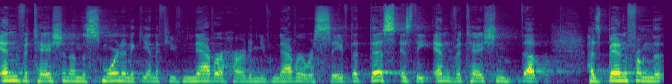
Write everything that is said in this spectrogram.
invitation, and this morning again, if you've never heard and you've never received it, this is the invitation that has been from the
